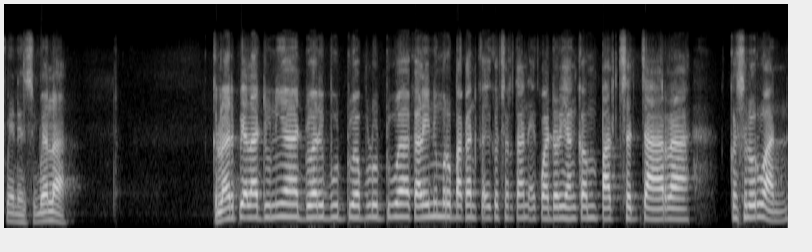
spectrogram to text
Venezuela. Gelar Piala Dunia 2022 kali ini merupakan keikutsertaan Ekuador yang keempat secara keseluruhan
